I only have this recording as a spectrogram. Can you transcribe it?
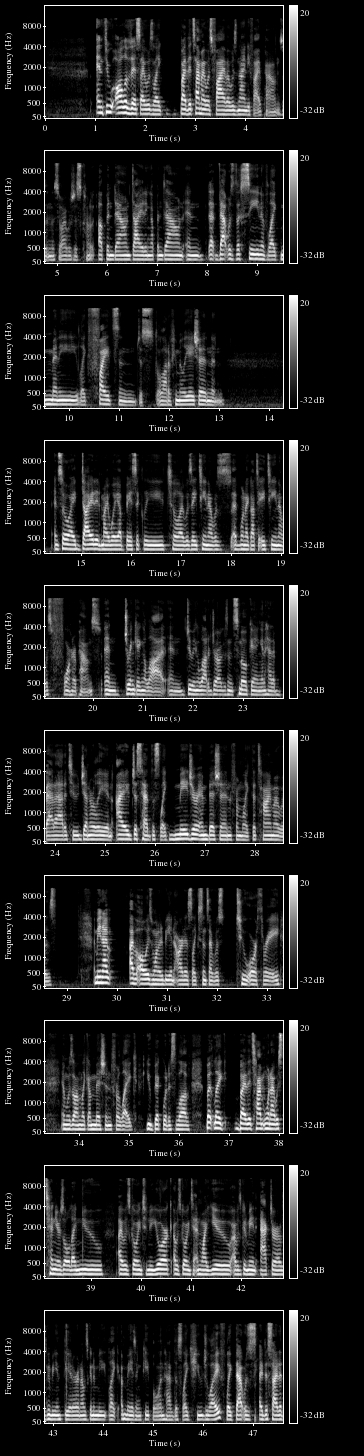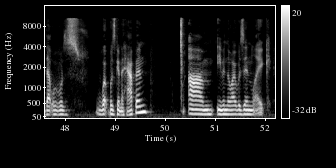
And through all of this, I was like, by the time I was five, I was 95 pounds. And so I was just kind of up and down, dieting up and down. And that, that was the scene of like many like fights and just a lot of humiliation and, And so I dieted my way up basically till I was 18. I was, and when I got to 18, I was 400 pounds and drinking a lot and doing a lot of drugs and smoking and had a bad attitude generally. And I just had this like major ambition from like the time I was, I mean, I've, I've always wanted to be an artist like since I was two or three and was on like a mission for like ubiquitous love. But like by the time when I was 10 years old, I knew I was going to New York. I was going to NYU. I was going to be an actor. I was going to be in theater and I was going to meet like amazing people and have this like huge life. Like that was, I decided that was what was going to happen. Um, even though I was in like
